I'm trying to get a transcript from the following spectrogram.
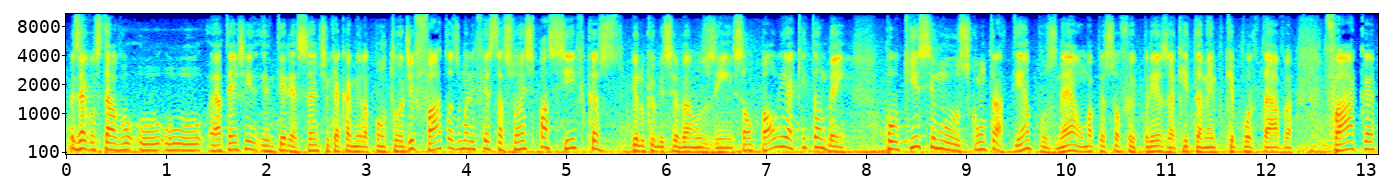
Pois é, Gustavo, o, o, até achei interessante o que a Camila apontou. De fato, as manifestações pacíficas, pelo que observamos em São Paulo e aqui também. Pouquíssimos contratempos, né? Uma pessoa foi presa aqui também porque portava faca.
